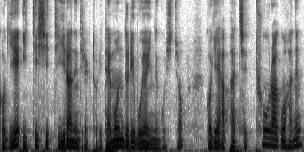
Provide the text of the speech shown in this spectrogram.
거기에 etcd라는 디렉토리, 데몬들이 모여있는 곳이죠. 거기에 apache2라고 하는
